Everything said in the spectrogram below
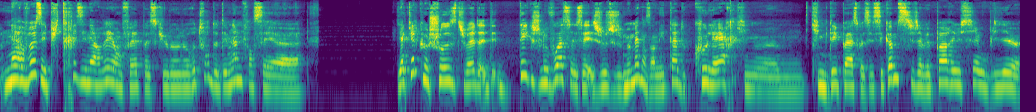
euh, nerveuse et puis très énervée, en fait, parce que le, le retour de Damien, enfin, c'est. Il y a quelque chose, tu vois, dès que je le vois, je, je me mets dans un état de colère qui me, qui me dépasse. C'est comme si j'avais pas réussi à oublier. euh,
